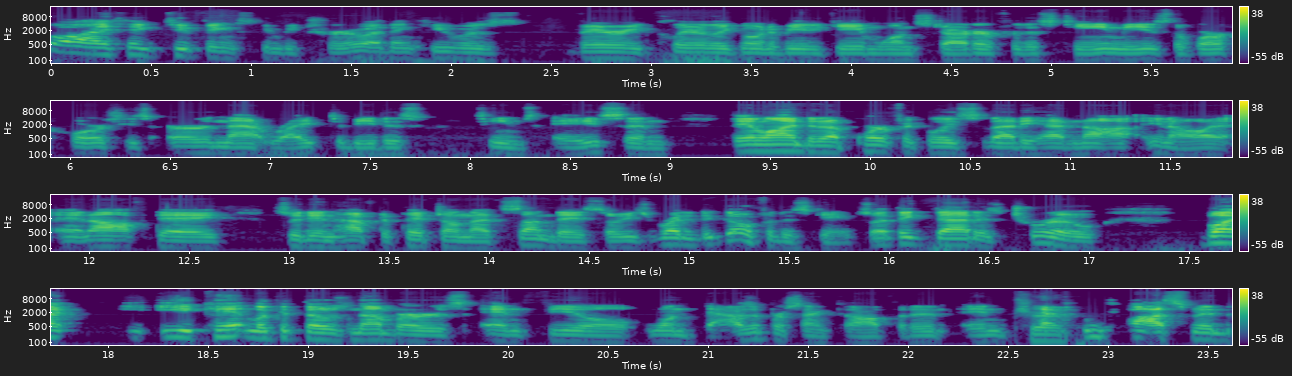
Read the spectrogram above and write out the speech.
Well, I think two things can be true. I think he was very clearly going to be the game one starter for this team. He's the workhorse. He's earned that right to be this team's ace, and they lined it up perfectly so that he had not, you know, an off day, so he didn't have to pitch on that Sunday. So he's ready to go for this game. So I think that is true, but you can't look at those numbers and feel 1000% confident in sure. Kevin Gausman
